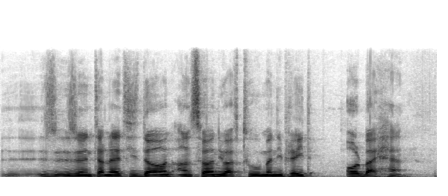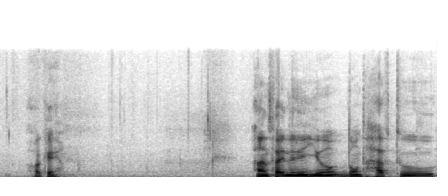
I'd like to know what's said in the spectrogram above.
the internet is down, and so on. You have to manipulate all by hand. Okay. And finally, you don't have to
